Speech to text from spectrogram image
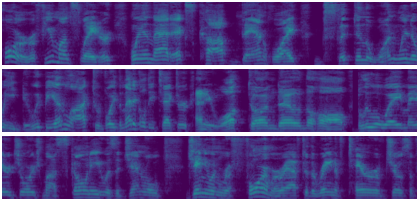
horror a few months later when that ex-cop, Dan White, slipped in the one window he knew would be unlocked to avoid the medical detector, and he walked on down the hall, blew away Mayor George Moscone, who was a general, genuine reformer after the reign of terror of Joseph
